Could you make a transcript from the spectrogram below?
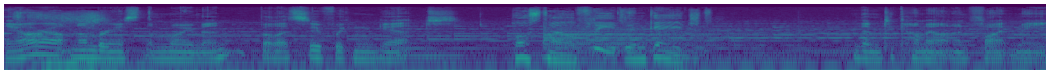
They are outnumbering us at the moment, but let's see if we can get Hostile fleet engaged. them to come out and fight me.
